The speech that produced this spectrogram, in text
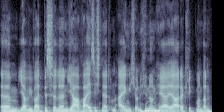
ähm, ja, wie weit bist du denn? Ja, weiß ich nicht und eigentlich und hin und her, ja, da kriegt man dann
